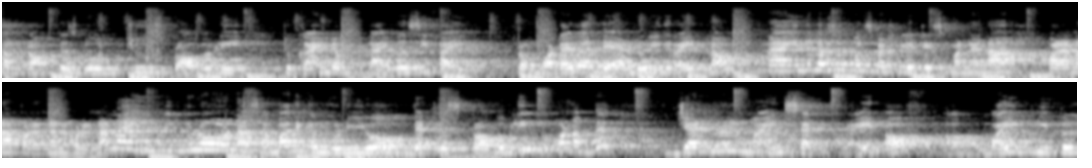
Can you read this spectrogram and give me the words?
some doctors don't choose probably to kind of diversify from whatever they are doing right now. நான் இதில் சூப்பர் ஸ்பெஷலிட்டிஸ் பண்ணேனா பண்ணனா பண்ணனா பண்ணனா நான் இங்க இவ்வளோ நான் சம்பாதிக்க முடியும் தட் இஸ் ப்ராபப்ளி ஒன் ஆஃப் த ஜென்ரல் மைண்ட் செட் ரைட் ஆஃப் why people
